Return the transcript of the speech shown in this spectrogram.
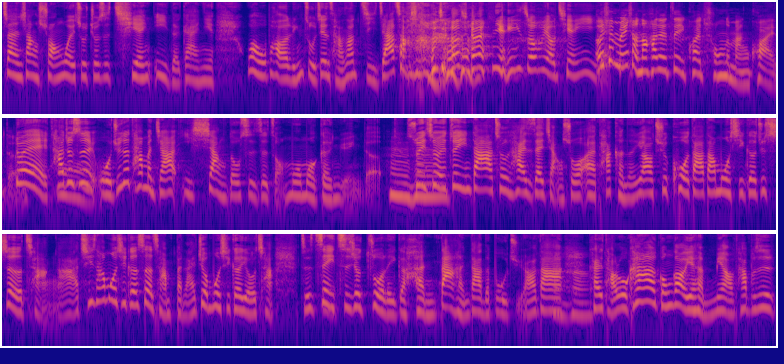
站上双位数，就是千亿的概念。哇，我跑了零组件厂商几家厂商，就觉得年营收没有千亿，而且没想到他在这一块冲的蛮快的。对，他就是，我觉得他们家一向都是这种默默耕耘的，所以所以最近大家就开始在讲说，哎，他可能要去扩大到墨西哥去设厂啊。其实他墨西哥设厂本来就墨西哥有厂，只是这一次就做了一个很大很大的布局。然后大家开始讨论，我看他的公告也很妙，他不是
